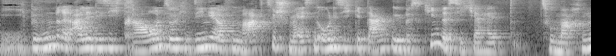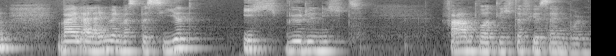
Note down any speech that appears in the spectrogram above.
ich bewundere alle, die sich trauen, solche Dinge auf den Markt zu schmeißen, ohne sich Gedanken über das Kindersicherheit zu machen. Weil allein wenn was passiert, ich würde nicht verantwortlich dafür sein wollen.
